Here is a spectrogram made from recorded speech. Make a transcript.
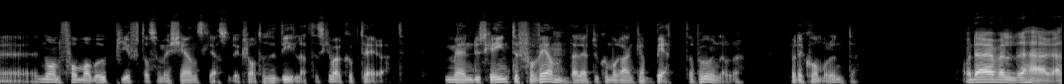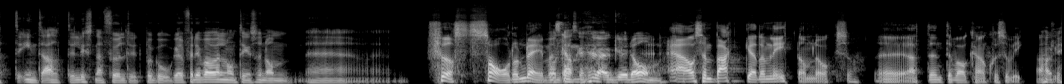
eh, någon form av uppgifter som är känsliga så det är klart att du vill att det ska vara krypterat. Men du ska inte förvänta mm. dig att du kommer ranka bättre på grund av det. För det kommer du inte. Och där är väl det här att inte alltid lyssna fullt ut på Google, för det var väl någonting som de... Eh... Först sa de det. Men var ganska högljudda om. Ja, och sen backade de lite om det också. Eh, att det inte var kanske så viktigt. Okay.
